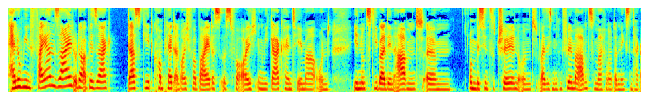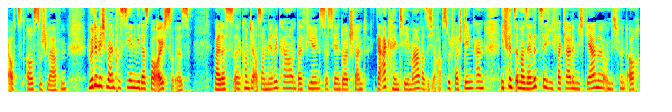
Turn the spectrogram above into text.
Halloween feiern seid oder ob ihr sagt, das geht komplett an euch vorbei. Das ist für euch irgendwie gar kein Thema und ihr nutzt lieber den Abend, ähm, um ein bisschen zu chillen und, weiß ich nicht, einen Filmeabend zu machen und am nächsten Tag auszuschlafen. Würde mich mal interessieren, wie das bei euch so ist weil das äh, kommt ja aus Amerika und bei vielen ist das ja in Deutschland gar kein Thema, was ich auch absolut verstehen kann. Ich finde es immer sehr witzig, ich verkleide mich gerne und ich finde auch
